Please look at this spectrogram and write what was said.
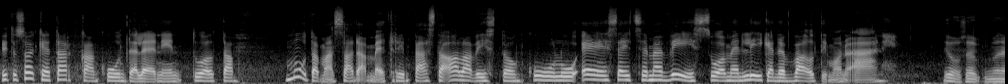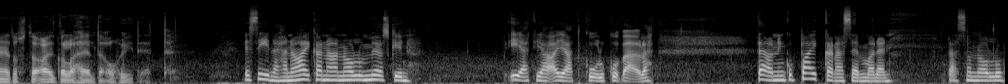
Nyt jos oikein tarkkaan kuuntelee, niin tuolta muutaman sadan metrin päästä alavistoon kuuluu E75 Suomen liikennevaltimon ääni. Joo, se menee tuosta aika läheltä ohi. Että Ja siinähän on aikanaan ollut myöskin iät ja ajat kulkuväylä. Tämä on niin kuin paikkana semmoinen tässä on ollut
